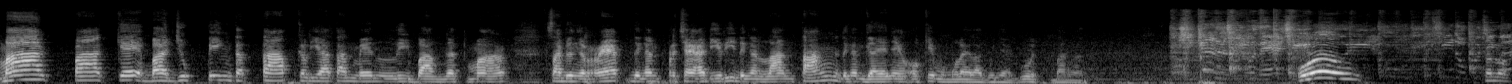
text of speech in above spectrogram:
Mark pakai baju pink tetap kelihatan manly banget Mark. Sambil nge-rap dengan percaya diri dengan lantang dengan gayanya yang oke memulai lagunya. Good banget. Wow. Contoh. Oh.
